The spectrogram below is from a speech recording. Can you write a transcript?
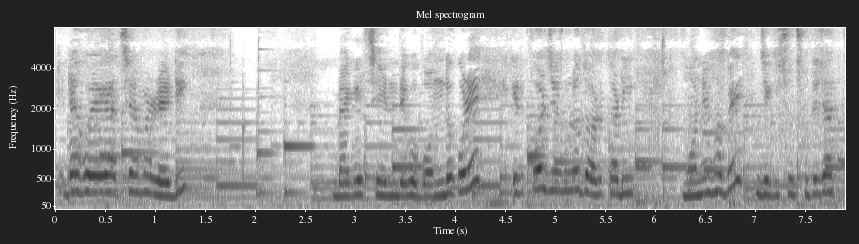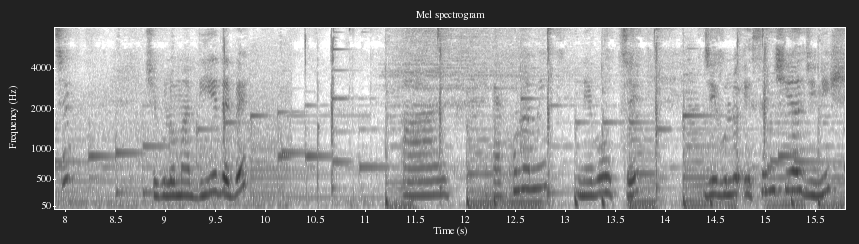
এটা হয়ে গেছে আমার রেডি। ব্যাগের চেন দেবো বন্ধ করে। এরপর যেগুলো দরকারি মনে হবে, যে কিছু ছুটে যাচ্ছে, সেগুলো মা দিয়ে দেবে। আর এখন আমি নেব হচ্ছে যেগুলো এসেনশিয়াল জিনিস।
